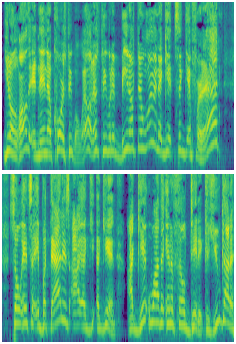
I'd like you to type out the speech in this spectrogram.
You know, all the, and then of course people, well, there's people that beat up their women that get to get for that. So it's a, but that is, I, again, I get why the NFL did it. Cause you gotta,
